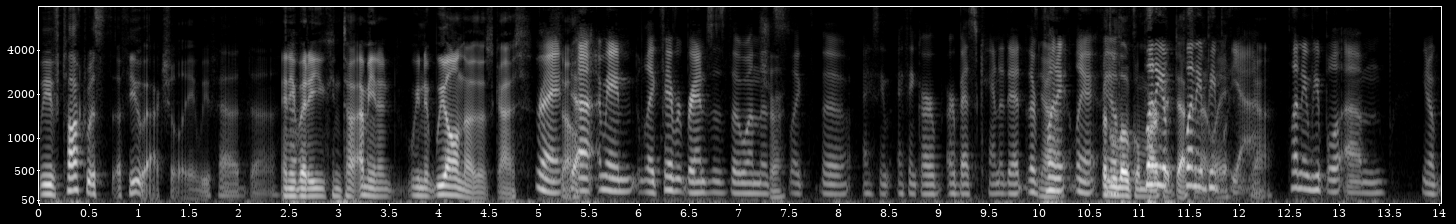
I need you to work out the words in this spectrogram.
We've talked with a few actually. We've had uh, Anybody you can talk? I mean, we we all know those guys, Right. So- Uh, I mean, like favorite brands is the one that's Sure. like the I think I think our, our best candidate. There are Yeah. plenty like, For the know, local plenty market, of, plenty of people. Yeah, Yeah. Plenty of people. Um, you know,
